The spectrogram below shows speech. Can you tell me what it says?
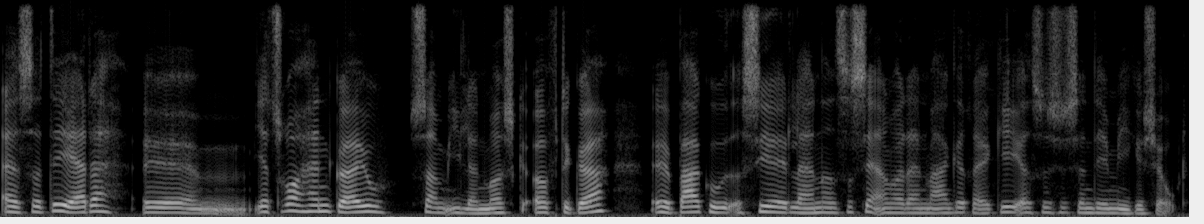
altså det er der. Øh, jeg tror, han gør jo, som Elon Musk ofte gør, øh, bare gå ud og siger et eller andet, så ser han, hvordan markedet reagerer, og så synes han, det er mega sjovt.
